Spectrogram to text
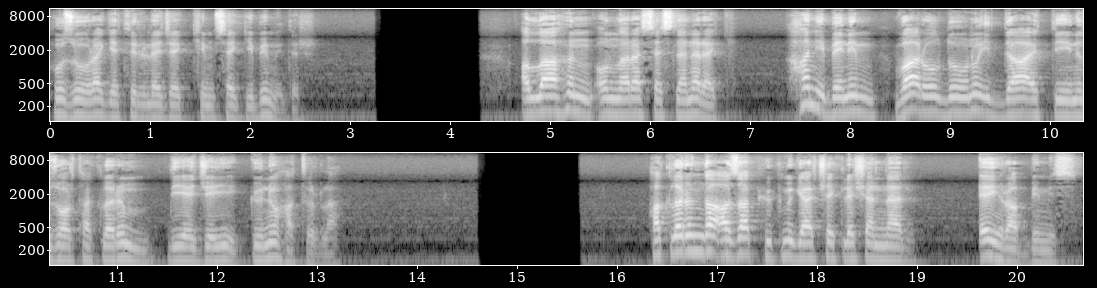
huzura getirilecek kimse gibi midir? Allah'ın onlara seslenerek, hani benim var olduğunu iddia ettiğiniz ortaklarım diyeceği günü hatırla. Haklarında azap hükmü gerçekleşenler, ey Rabbimiz,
